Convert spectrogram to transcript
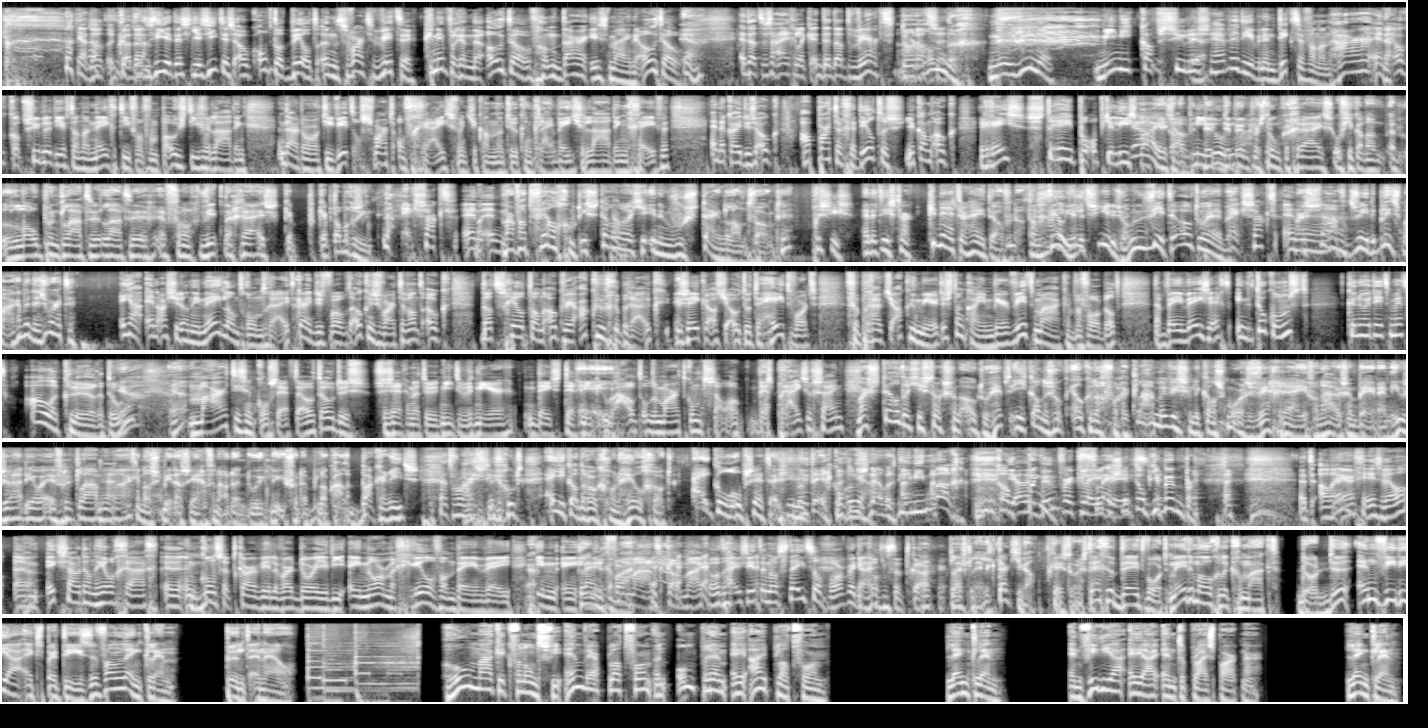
Ja, dat, dat zie je dus. Je ziet dus ook op dat beeld een zwart-witte knipperende auto. Van daar is mijn auto. Ja. En dat is eigenlijk, dat- dat werkt doordat ze miljoenen mini-capsules hebben. Die hebben een dikte van een haar. En elke capsule die heeft dan een negatieve of een positieve lading. En daardoor wordt die wit of zwart of grijs. Want je kan natuurlijk een klein beetje lading geven. En dan kan je dus ook aparte gedeeltes. Je kan ook race-strepen op je leasebak. Ja, je kan zou het niet de, doen. de bumpers donkergrijs. Of je kan dan eh, lopend laten, laten van wit naar grijs. Ik heb, ik heb het allemaal gezien. Nou, exact. En, en, Maar wat wel goed is, stel nou dat je in een woestijnland woont. Hè? precies. En het is daar knetterheet overdag. Dan Dan wil je niet- dat zie je dus ook, een witte auto hebben. Exact. En, Maar eh, s'avonds wil je de blitz maken met een zwarte. Ja, en als je dan in Nederland rondrijdt, kan je dus bijvoorbeeld ook een zwarte. Want ook dat scheelt dan ook weer accugebruik. Zeker als je auto te heet wordt, verbruikt je accu meer. Dus dan kan je hem weer wit maken, bijvoorbeeld. Nou, BMW zegt, in de toekomst kunnen we dit met alle kleuren doen. Ja, ja. Maar het is een conceptauto, dus ze zeggen natuurlijk niet wanneer deze techniek Nee. überhaupt op de markt komt. Het zal ook best prijzig zijn. Maar stel dat je straks zo'n auto hebt... en je kan dus ook elke dag van reclame wisselen. Je kan s'morgens wegrijden van huis en BNR Nieuwsradio even reclame maken. En dan smiddags zeggen van nou, dan doe ik nu voor de lokale bakker iets. Dat wordt hartstikke goed. En je kan er ook gewoon een heel groot eikel op zetten... als je iemand tegenkomt op de snelweg die je niet mag. Gewoon Die aan de ping, bumper kleven flash het op je bumper. Het allererge is wel, ehm, ik zou dan heel graag Mhm. een conceptcar willen... waardoor je die enorme grill van BMW in, in, klein formaat kan maken. Want hij zit er nog steeds op, hoor, bij die Ja, conceptcar. Blijft lelijk. Dankjewel, Kees Dorst. Tech Update wordt mede mogelijk gemaakt door de NVIDIA-expertise van Lenklen.nl. Hoe maak ik van ons VMware-platform een on-prem AI-platform? Lenklen, NVIDIA AI Enterprise Partner. Lenklen,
